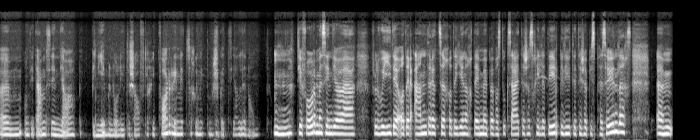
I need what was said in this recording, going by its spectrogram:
Ähm, und in dem Sinn, ja, bin ich immer noch leidenschaftliche Pfarrerin, jetzt ein bisschen mit einem speziellen Amt. Mhm. Die Formen sind ja auch fluide oder ändern sich oder je nachdem, was du gesagt hast, was Kirche dir bedeutet, ist etwas Persönliches. Ähm,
